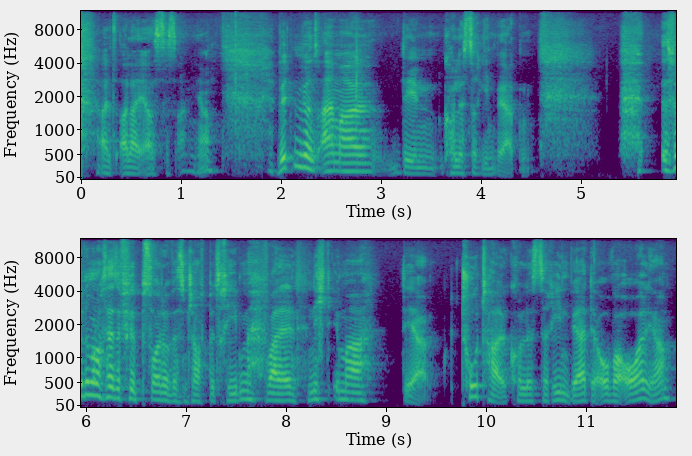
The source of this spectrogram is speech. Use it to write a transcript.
als allererstes an. Ja? Widmen wir uns einmal den Cholesterinwerten. Es wird immer noch sehr, sehr viel Pseudowissenschaft betrieben, weil nicht immer der Totalcholesterinwert, der Overall, ja,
